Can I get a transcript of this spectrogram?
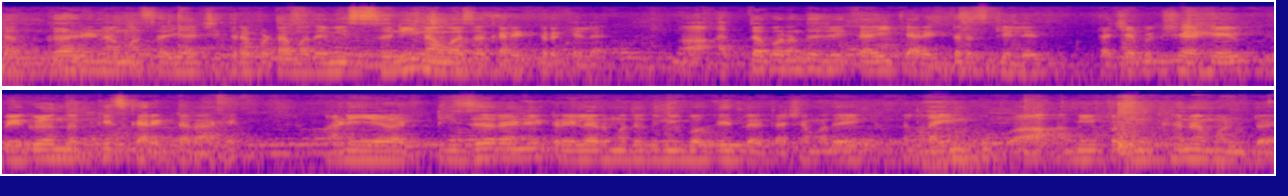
डंका हरिनामाचा या चित्रपटामध्ये मी सनी नावाचा कॅरेक्टर केला आहे आत्तापर्यंत जे काही कॅरेक्टर्स केलेत त्याच्यापेक्षा हे वेगळं नक्कीच कॅरेक्टर आहे. आणि टीझर आणि ट्रेलरमध्ये तुम्ही बघितलं त्याच्यामध्ये एक लाईन खूप आम्ही प्रामुख्यानं म्हणतोय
